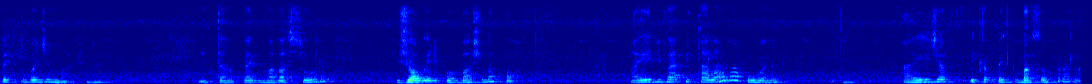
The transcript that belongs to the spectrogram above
perturba demais, né? Então eu pego uma vassoura, jogo ele por baixo da porta. Aí ele vai apitar lá na rua, né? Aí já fica a perturbação para lá.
